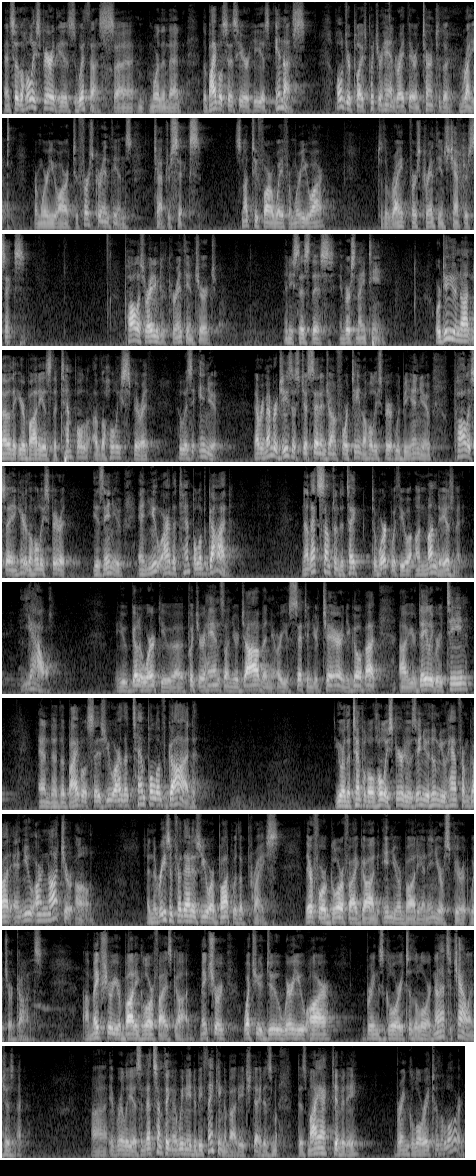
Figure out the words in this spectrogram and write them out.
And so the Holy Spirit is with us. Uh, more than that, the Bible says here, He is in us. Hold your place, put your hand right there, and turn to the right from where you are to 1 Corinthians chapter 6. It's not too far away from where you are. To the right, 1 Corinthians chapter 6. Paul is writing to the Corinthian church, and he says this in verse 19 Or do you not know that your body is the temple of the Holy Spirit who is in you? Now remember, Jesus just said in John 14 the Holy Spirit would be in you. Paul is saying here the Holy Spirit is in you, and you are the temple of God. Now that's something to take to work with you on Monday, isn't it? Yow. You go to work, you uh, put your hands on your job, and, or you sit in your chair and you go about uh, your daily routine. And uh, the Bible says you are the temple of God. You are the temple of the Holy Spirit who is in you, whom you have from God, and you are not your own. And the reason for that is you are bought with a price. Therefore, glorify God in your body and in your spirit, which are God's. Uh, make sure your body glorifies God. Make sure what you do, where you are, brings glory to the Lord. Now, that's a challenge, isn't it? Uh, it really is. And that's something that we need to be thinking about each day. Does does my activity bring glory to the Lord?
